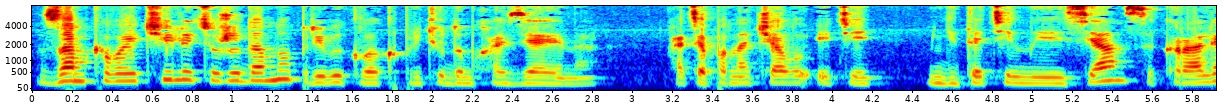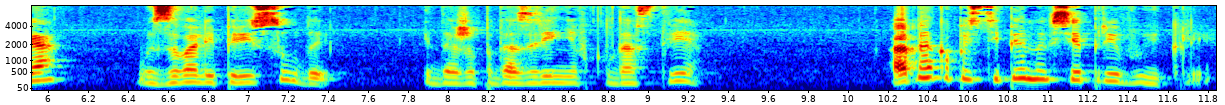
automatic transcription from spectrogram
Замковая челядь уже давно привыкла к причудам хозяина, хотя поначалу эти медитативные сеансы короля вызывали пересуды и даже подозрения в колдовстве. Однако постепенно все привыкли,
